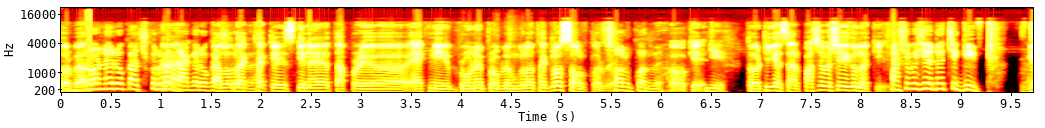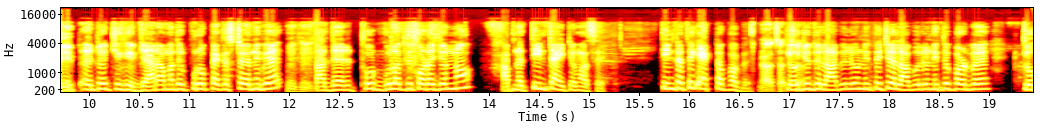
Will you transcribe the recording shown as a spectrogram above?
করবে কাজ করবে হ্যাঁ, দাগেরও কাজ কালো দাগ থাকলে স্কিনে তারপরে একনি ব্রনের প্রবলেমগুলো থাকলেও সলভ করবে। সলভ করবে। ওকে জি। তো ঠিক আছে আর পাশাপাশি এগুলো কি? পাশাপাশি এটা হচ্ছে গিফট এটা হচ্ছে গিফট যারা আমাদের পুরো প্যাকেজটা নেবে তাদের ঠোঁট গোলাপি করার জন্য আপনার তিনটা আইটেম আছে। তিনটা থেকে একটা পাবে। আচ্ছা কেউ আচ্ছা যদি লাবিলও নিতে চায় লাবিলও নিতে পারবে। কেউ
